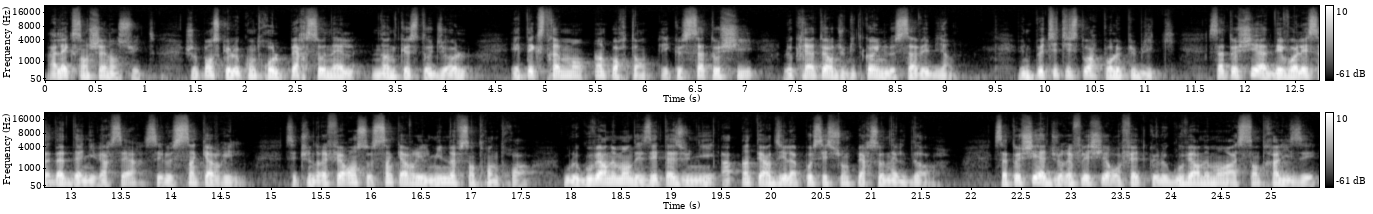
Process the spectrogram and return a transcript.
Alex enchaîne ensuite. Je pense que le contrôle personnel non custodial est extrêmement important et que Satoshi, le créateur du Bitcoin, le savait bien. Une petite histoire pour le public. Satoshi a dévoilé sa date d'anniversaire, c'est le 5 avril. C'est une référence au 5 avril 1933, où le gouvernement des États-Unis a interdit la possession personnelle d'or. Satoshi a dû réfléchir au fait que le gouvernement a centralisé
